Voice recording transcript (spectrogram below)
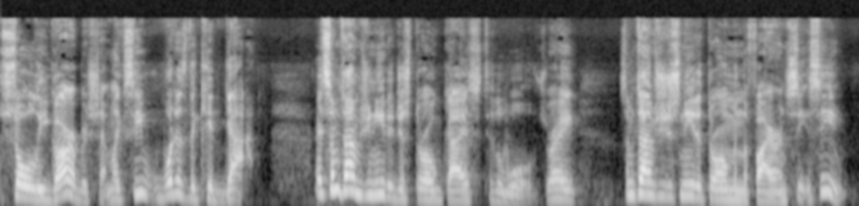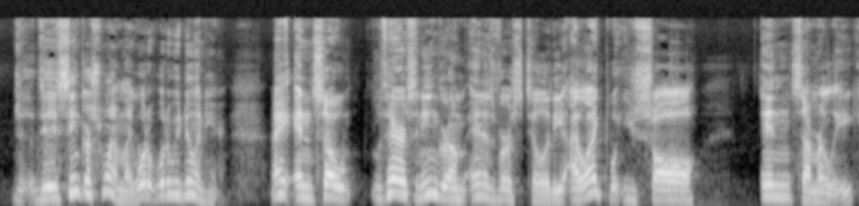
solely garbage time. Like, see what does the kid got? Right? Sometimes you need to just throw guys to the wolves, right? Sometimes you just need to throw them in the fire and see see do they sink or swim? Like, what what are we doing here? Right? And so with Harrison Ingram and his versatility, I liked what you saw in summer league.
